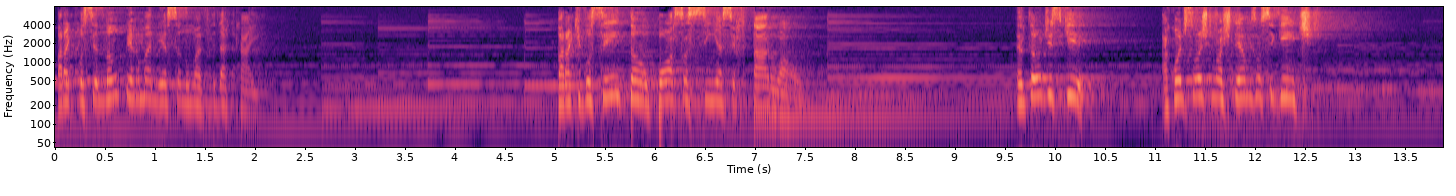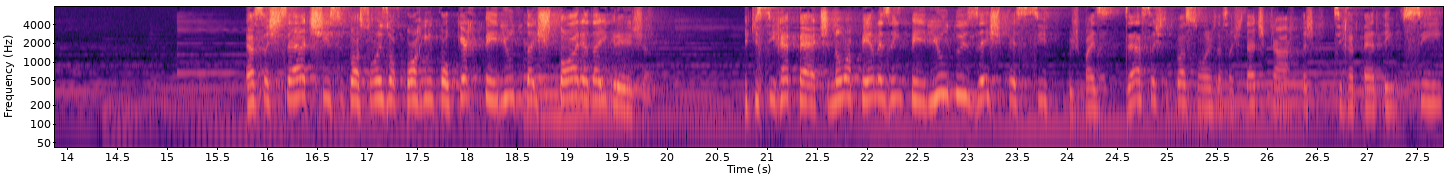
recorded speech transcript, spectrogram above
para que você não permaneça numa vida caída, para que você então possa sim acertar o alvo. Então diz que a condições que nós temos é o seguinte: essas sete situações ocorrem em qualquer período da história da igreja e que se repete não apenas em períodos específicos, mas essas situações dessas sete cartas se repetem sim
